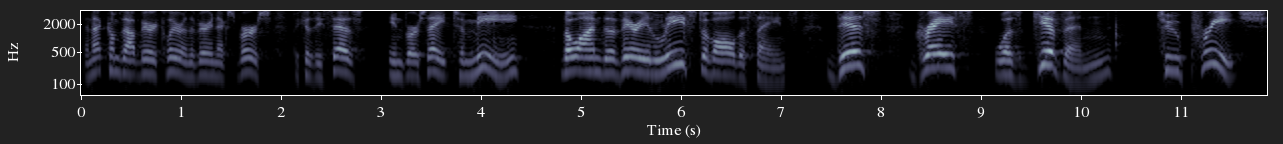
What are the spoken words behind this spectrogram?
And that comes out very clear in the very next verse because he says in verse 8, To me, though I'm the very least of all the saints, this grace was given to preach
